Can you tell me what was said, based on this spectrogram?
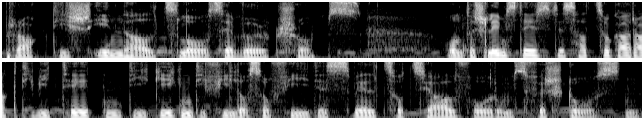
praktisch inhaltslose Workshops. Und das Schlimmste ist, es hat sogar Aktivitäten, die gegen die Philosophie des Weltsozialforums verstoßen.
